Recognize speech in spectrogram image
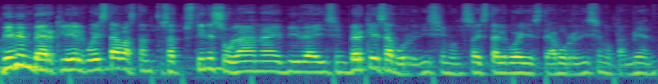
Vive en Berkeley, el güey está bastante, o sea, pues tiene su lana y vive ahí. Sin, Berkeley es aburridísimo, entonces ahí está el güey, este, aburridísimo también.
